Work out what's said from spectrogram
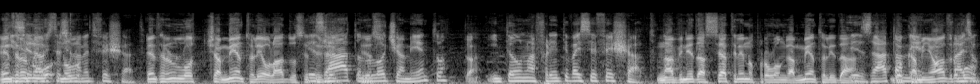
Entra será no- o estacionamento no- fechado. Entra no loteamento ali ao lado do CTG. Exato, no Isso. loteamento. Tá. Então na frente vai ser fechado. Na Avenida 7, ali no prolongamento ali da, do Exatamente. caminhódromo.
